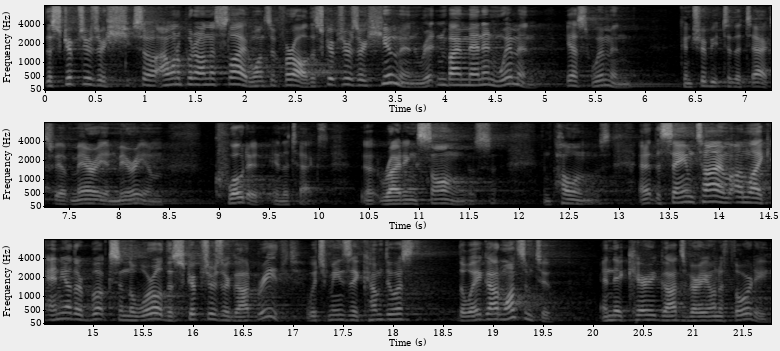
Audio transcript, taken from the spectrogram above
The scriptures are, so I want to put it on the slide once and for all. The scriptures are human, written by men and women. Yes, women contribute to the text. We have Mary and Miriam quoted in the text, uh, writing songs and poems. And at the same time, unlike any other books in the world, the scriptures are God breathed, which means they come to us the way God wants them to, and they carry God's very own authority.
